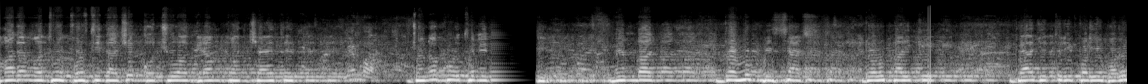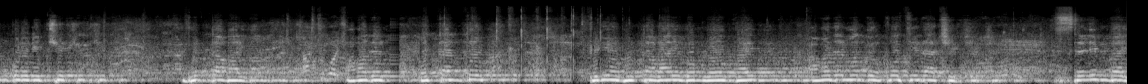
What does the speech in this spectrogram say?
আমাদের মধ্যে উপস্থিত আছে কচুয়া গ্রাম পঞ্চায়েতের জনপ্রতিনিধি মেম্বার রহুব বিশ্বাস। রহুব ভাইকে ব্যাজ উত্তরী পড়িয়ে বরণ করে নিচ্ছে। ভুট্টা ভাই, আমাদের অত্যন্ত প্রিয় ভুট্টা ভাই এবং রৌফ ভাই, আমাদের মধ্যে উপস্থিত আছে সেলিম ভাই।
